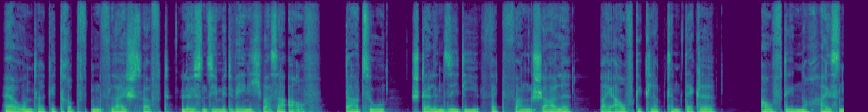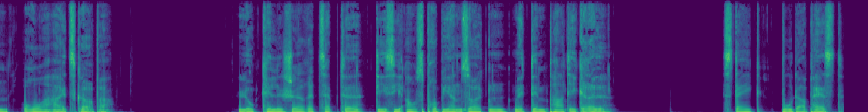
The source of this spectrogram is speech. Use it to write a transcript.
Heruntergetropften Fleischsaft lösen Sie mit wenig Wasser auf. Dazu stellen Sie die Fettfangschale bei aufgeklapptem Deckel auf den noch heißen Rohrheizkörper. Lokillische Rezepte, die Sie ausprobieren sollten mit dem Partygrill. Steak Budapest.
